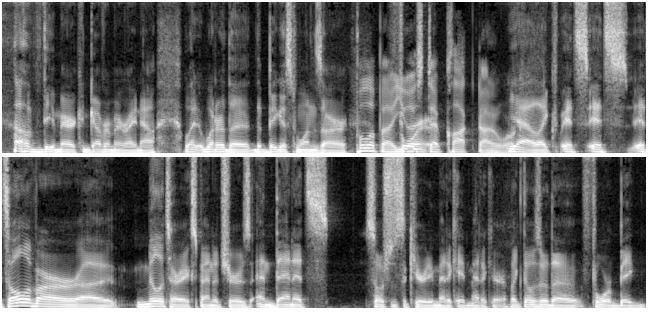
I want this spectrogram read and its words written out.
of the American government right now. What what are the the biggest ones are? Pull up a usdebtclock.org. Yeah, like it's it's it's all of our uh, military expenditures, and then it's Social Security, Medicaid, Medicare. Like those are the four big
